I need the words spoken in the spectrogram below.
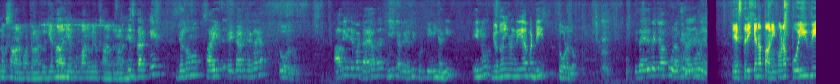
ਨੁਕਸਾਨ ਪਹੁੰਚਾਉਣਾ ਦੂਜੀਆਂ ਤਾਜ਼ੀਆਂ ਖੁੰਬਾਂ ਨੂੰ ਵੀ ਨੁਕਸਾਨ ਪਹੁੰਚਾਉਣਾ। ਇਸ ਕਰਕੇ ਜਦੋਂ ਸਾਈਜ਼ ਐਡਾ ਕੁ ਹੈਗਾ ਆ ਤੋੜ ਲਓ ਆ ਵੀ ਜੇ ਵੱਡਾ ਆ ਉਹਦਾ ਠੀਕ ਹੈ ਫਿਰ ਵੀ ਫੁੱਟੀ ਨਹੀਂ ਹੈਗੀ। ਇਹਨੂੰ ਜਦੋਂ ਹੀ ਹੁੰਦੀ ਆ ਵੱਡੀ ਤੋੜ ਲਓ। ਇਹਦਾ ਇਹਦੇ ਵਿੱਚ ਆ ਪੂਰਾ ਪੂਰਾ ਜਿਹਾ ਹੋ ਜਾਂਦਾ ਇਸ ਤਰੀਕੇ ਨਾਲ ਪਾਣੀ ਪਾਉਣਾ ਕੋਈ ਵੀ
